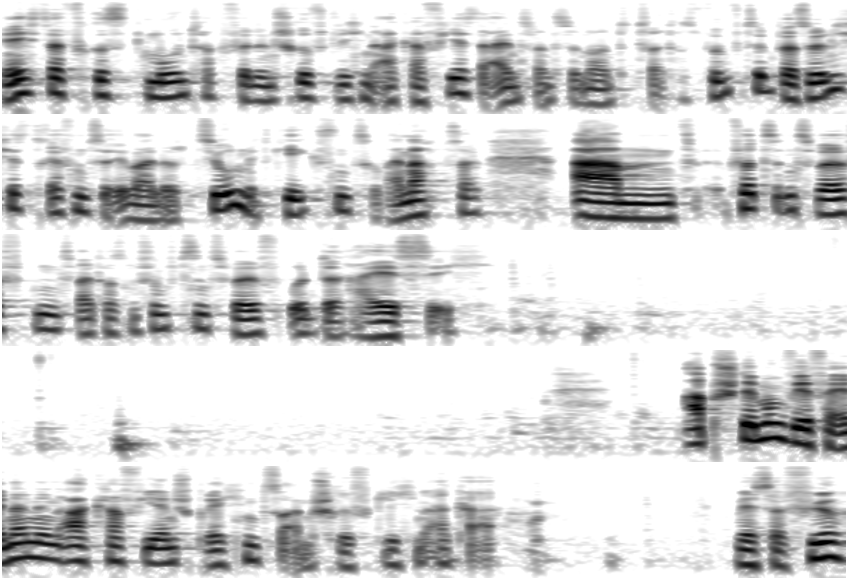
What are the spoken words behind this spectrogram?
Nächster Fristmontag für den schriftlichen AK4 ist der 21.09.2015. Persönliches Treffen zur Evaluation mit Keksen zur Weihnachtszeit am 14.12.2015, 12.30 Uhr. Abstimmung, wir verändern den AK4 entsprechend zu einem schriftlichen AK. Wer ist dafür?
